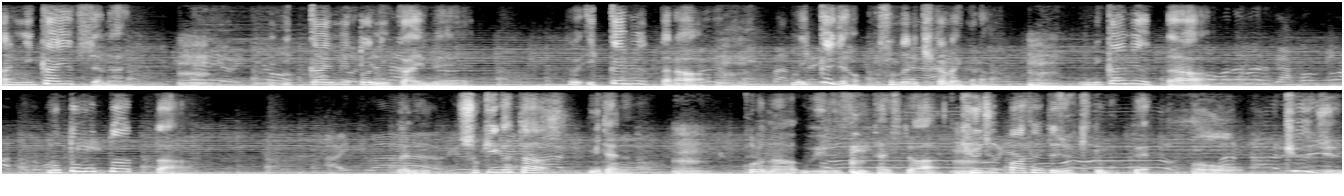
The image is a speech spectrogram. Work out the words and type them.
あれ2回打つじゃない。んうん。1回目と2回目。でも1回目打ったら、まあ1回じゃそんなに効かないから。うん。2回目打ったらもともとあった何？初期型みたいなうん。コロナウイルスに対してはうん。90%以上効くんだって、おう。90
